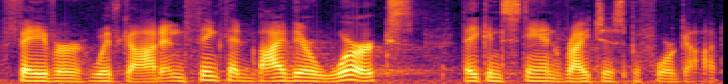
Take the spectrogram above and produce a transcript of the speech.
favor with God and think that by their works they can stand righteous before God.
